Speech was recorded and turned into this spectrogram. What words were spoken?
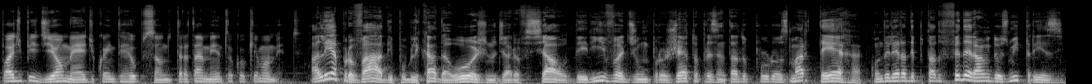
pode pedir ao médico a interrupção do tratamento a qualquer momento. A lei aprovada e publicada hoje no Diário Oficial deriva de um projeto apresentado por Osmar Terra quando ele era deputado federal em 2013.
